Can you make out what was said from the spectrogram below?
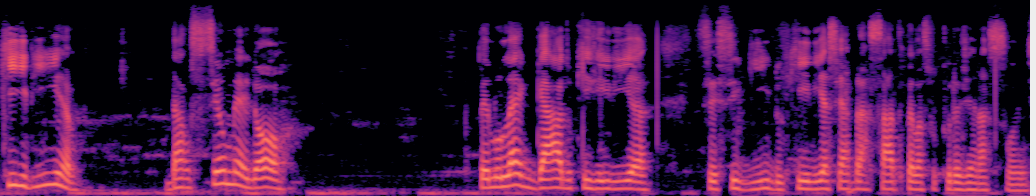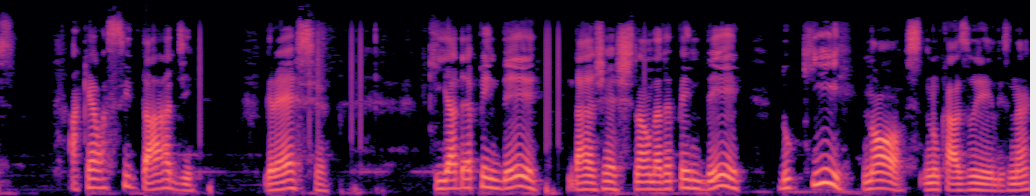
queria dar o seu melhor pelo legado que iria ser seguido, que iria ser abraçado pelas futuras gerações. Aquela cidade, Grécia, que ia depender da gestão, ia depender do que nós, no caso eles, né,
